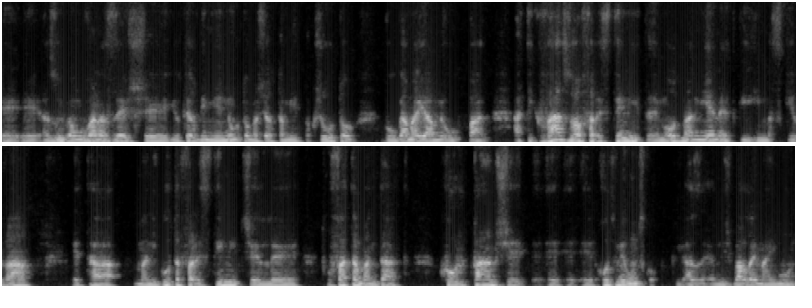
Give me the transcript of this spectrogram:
אה, אה, הזוי במובן הזה שיותר דמיינו אותו מאשר תמיד פגשו אותו, והוא גם היה מעורפל. התקווה הזו הפלסטינית אה, מאוד מעניינת, כי היא מזכירה את המנהיגות הפלסטינית של תקופת המנדט. כל פעם ש... חוץ מאונסקו, כי אז נשבר להם האימון,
